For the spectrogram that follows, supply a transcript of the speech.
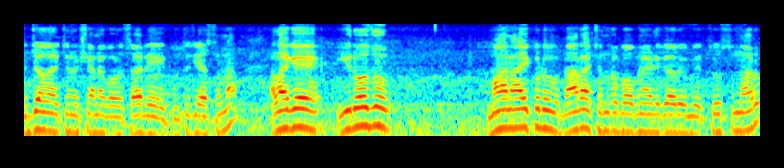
ఉద్యోగాలు ఇచ్చిన విషయాన్ని కూడా ఒకసారి గుర్తు చేస్తున్నా. అలాగే ఈరోజు మా నాయకుడు నారా చంద్రబాబు నాయుడు గారు మీరు చూస్తున్నారు.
